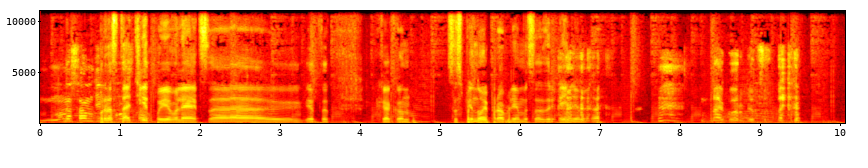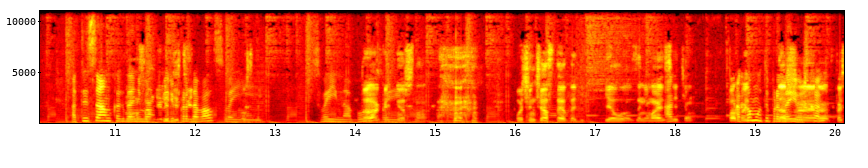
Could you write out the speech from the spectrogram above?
Ну, на самом деле. Простатит просто... появляется, э, этот, как он, со спиной проблемы, со зрением, да? Да, горбится. А ты сам когда-нибудь перепродавал свои, свои наборы? Да, конечно. Очень часто это делаю, занимаюсь а этим. а кому ты продаешь? Как...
